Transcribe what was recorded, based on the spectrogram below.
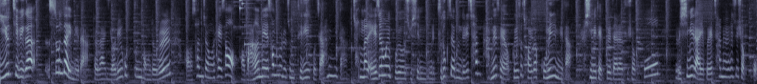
EUTV가 쏜다입니다. 저희가 한 17분 정도를 어, 선정을 해서 어, 마음의 선물을 좀 드리고자 합니다. 정말 애정을 보여주신 우리 구독자분들이 참 많으세요. 그래서 저희가 고민입니다. 열심히 댓글 달아주셨고, 열심히 라이브에 참여해 주셨고,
